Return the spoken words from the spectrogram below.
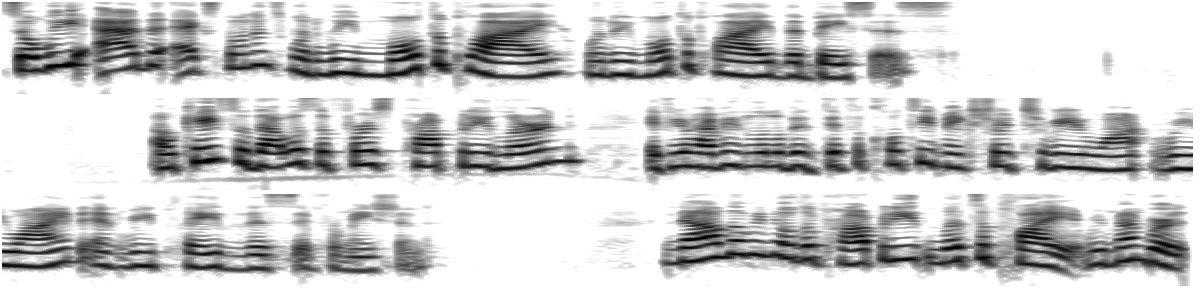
So we add the exponents when we multiply, when we multiply the bases. Okay, so that was the first property learned. If you're having a little bit of difficulty, make sure to rewind and replay this information. Now that we know the property, let's apply it. Remember,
